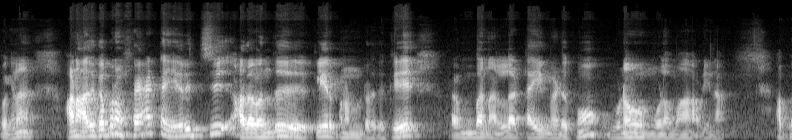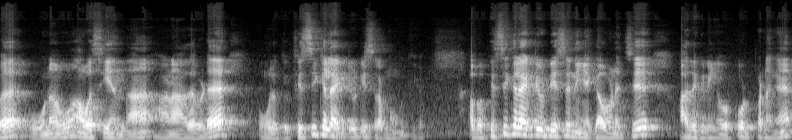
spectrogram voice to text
ஓகேங்களா? ஆனால் அதுக்கப்புறம் ஃபேட்டை எரித்து அதை வந்து கிளியர் பண்ணணுன்றதுக்கு ரொம்ப நல்லா டைம் எடுக்கும் உணவு மூலமாக அப்படின்னா. அப்போ உணவும் அவசியம்தான். ஆனால் அதை விட உங்களுக்கு ஃபிசிக்கல் ஆக்டிவிட்டிஸ் ரொம்ப முக்கியம். அப்போ ஃபிசிக்கல் ஆக்டிவிட்டீஸை நீங்கள் கவனித்து அதுக்கு நீங்கள் ஒர்க் அவுட் பண்ணுங்கள்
